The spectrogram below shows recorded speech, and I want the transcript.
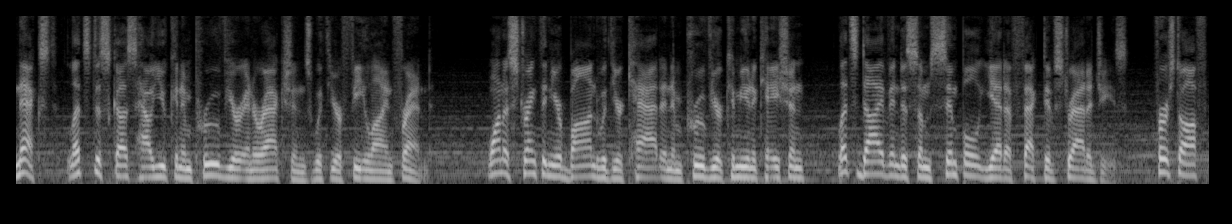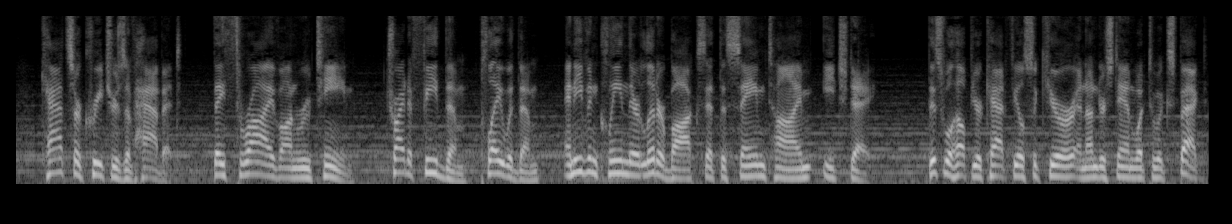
Next, let's discuss how you can improve your interactions with your feline friend. Want to strengthen your bond with your cat and improve your communication? Let's dive into some simple yet effective strategies. First off, cats are creatures of habit. They thrive on routine. Try to feed them, play with them, and even clean their litter box at the same time each day. This will help your cat feel secure and understand what to expect,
